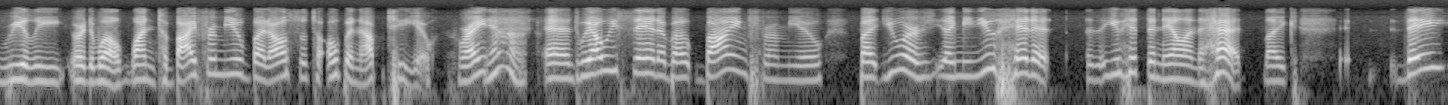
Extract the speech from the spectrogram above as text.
really, or to, well, one to buy from you, but also to open up to you, right? Yeah. And we always say it about buying from you, but you are, I mean, you hit it you hit the nail on the head. Like they,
